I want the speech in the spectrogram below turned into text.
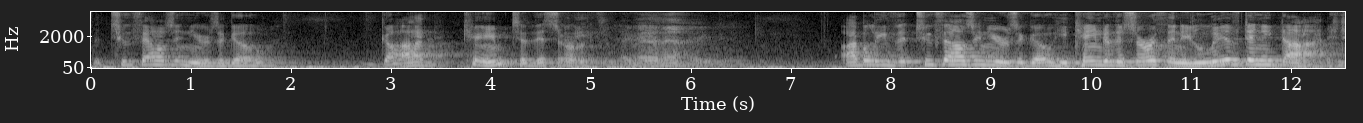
that 2,000 years ago, God came to this earth. Amen. I believe that 2,000 years ago, he came to this earth and he lived and he died.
